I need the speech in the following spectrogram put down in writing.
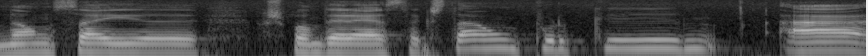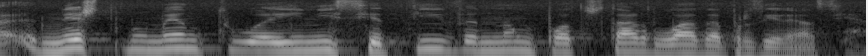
não sei uh, responder a essa questão porque há, neste momento, a iniciativa não pode estar do lado da presidência.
